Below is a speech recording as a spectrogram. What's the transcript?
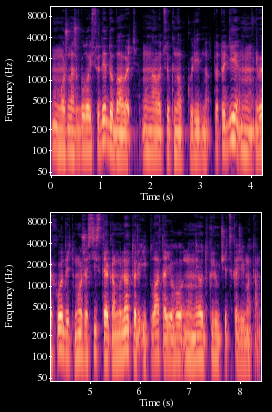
ну, можна ж було і сюди додати ну, на оцю кнопку рідно, то тоді м, виходить, може сісти акумулятор і плата його ну, не відключить, скажімо там,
